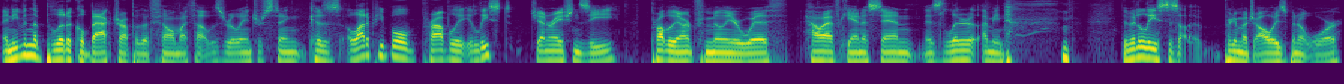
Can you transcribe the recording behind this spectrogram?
And even the political backdrop of the film I thought was really interesting because a lot of people probably, at least Generation Z, probably aren't familiar with how Afghanistan is literally. I mean, the Middle East has pretty much always been at war,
